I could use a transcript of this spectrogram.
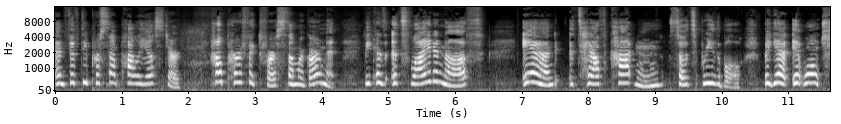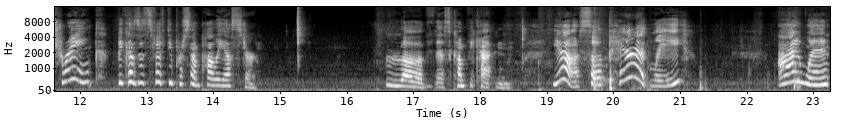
and 50% polyester. How perfect for a summer garment because it's light enough and it's half cotton, so it's breathable. But yet it won't shrink because it's 50% polyester. Love this comfy cotton. Yeah, so apparently I went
